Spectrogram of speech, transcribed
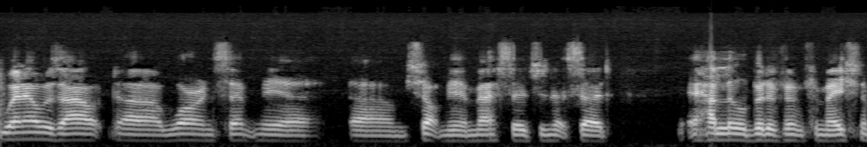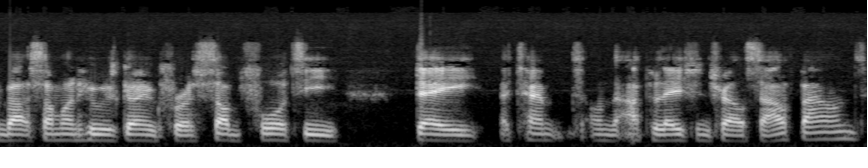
when I was out, uh, Warren sent me a um, shot me a message, and it said it had a little bit of information about someone who was going for a sub forty day attempt on the Appalachian Trail southbound,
